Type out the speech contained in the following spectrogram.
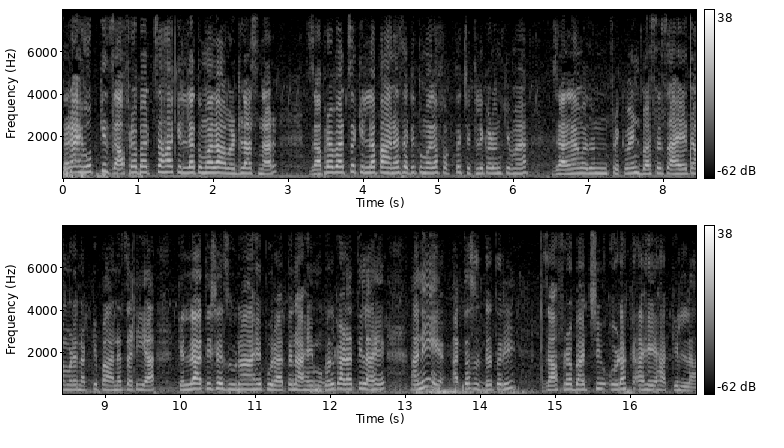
तर आय होप की जाफराबादचा हा किल्ला तुम्हाला आवडला असणार. जाफराबादचा किल्ला पाहण्यासाठी तुम्हाला फक्त चिखलीकडून किंवा जालन्यामधून फ्रिक्वेंट बसेस आहे त्यामुळे नक्की पाहण्यासाठी या. किल्ला अतिशय जुना आहे पुरातन आहे मुघल काळातील आहे. आणि आता सध्या तरी जाफराबादची ओळख आहे हा किल्ला.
